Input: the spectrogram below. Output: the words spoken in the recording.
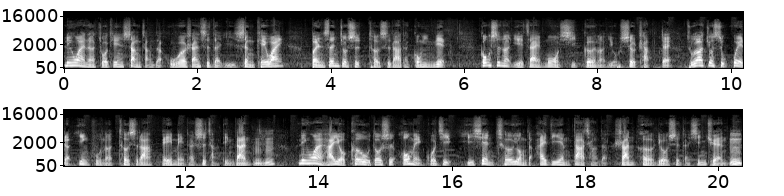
另外呢，昨天上涨的五二三四的以盛 KY 本身就是特斯拉的供应链，公司呢也在墨西哥呢有设厂，对，主要就是为了应付呢特斯拉北美的市场订单。嗯哼，另外还有客户都是欧美国际一线车用的 IDM 大厂的三二六四的新权，嗯。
